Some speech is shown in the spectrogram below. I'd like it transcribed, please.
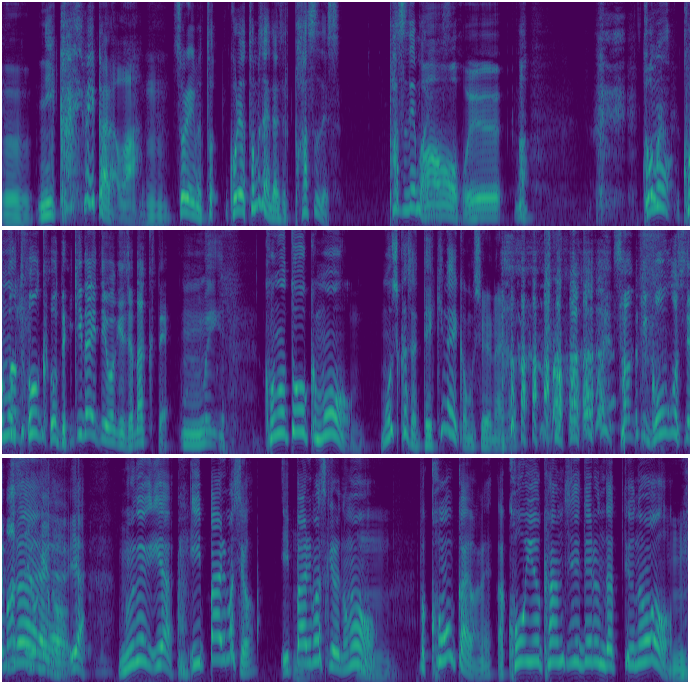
うん。2回目からはうん。それ今とこれはトムさんに対するパスです。パスでもあります。あこのこのトークをできないというわけじゃなくて。うんこのトークももしかしたらできないかもしれないな。さっき豪語してましたよけど。いや胸いやいっぱいありますよ。いっぱいありますけれども、うん。やっぱ今回はねあこういう感じで出るんだっていうのをうん。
